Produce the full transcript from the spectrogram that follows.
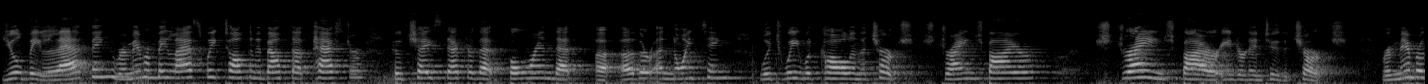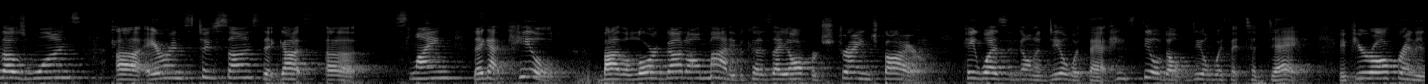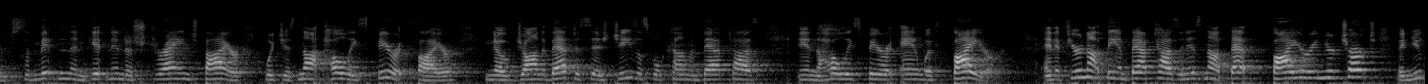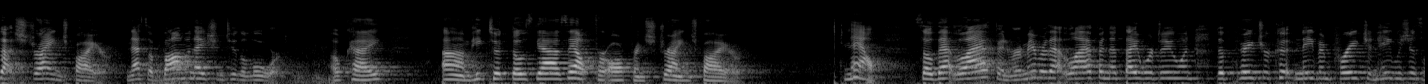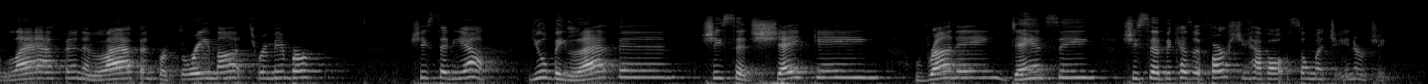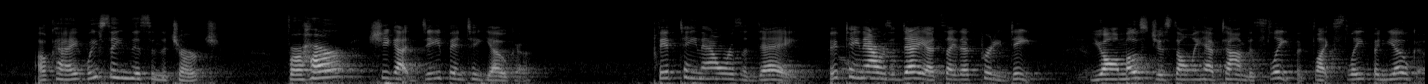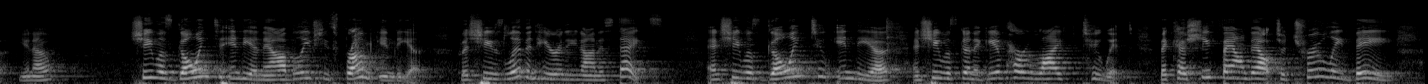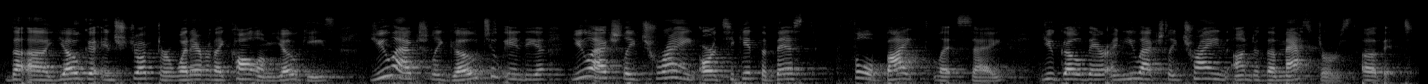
You'll be laughing. Remember me last week talking about that pastor who chased after that foreign, that uh, other anointing, which we would call in the church strange fire? Strange fire entered into the church. Remember those ones, uh, Aaron's two sons that got uh, slain? They got killed by the Lord God Almighty because they offered strange fire. He wasn't going to deal with that. He still don't deal with it today. If you're offering and submitting and getting into strange fire, which is not Holy Spirit fire, you know, John the Baptist says Jesus will come and baptize in the Holy Spirit and with fire. And if you're not being baptized and it's not that fire in your church, then you got strange fire. And that's abomination to the Lord. Okay? Um, he took those guys out for offering strange fire. Now, so that laughing, remember that laughing that they were doing? The preacher couldn't even preach and he was just laughing and laughing for three months, remember? She said, Yeah, you'll be laughing. She said, shaking, running, dancing. She said, Because at first you have all, so much energy. Okay, we've seen this in the church. For her, she got deep into yoga. 15 hours a day. 15 hours a day, I'd say that's pretty deep you almost just only have time to sleep. It's like sleep and yoga, you know. She was going to India now. I believe she's from India, but she's living here in the United States. And she was going to India and she was going to give her life to it because she found out to truly be the uh, yoga instructor, whatever they call them, yogis. You actually go to India, you actually train, or to get the best full bite, let's say, you go there and you actually train under the masters of it.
